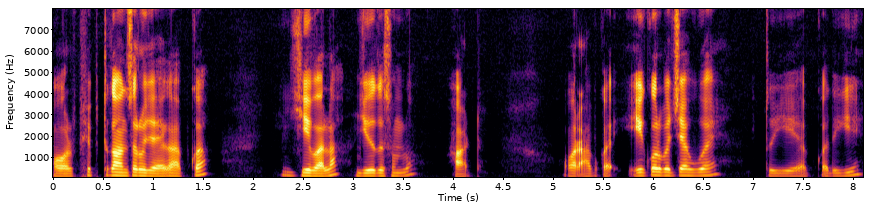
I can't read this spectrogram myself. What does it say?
और फिफ्थ का आंसर हो जाएगा आपका ये वाला ज़ीरो दशमलव आठ। और आपका एक और बचा हुआ है तो ये आपका देखिए,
